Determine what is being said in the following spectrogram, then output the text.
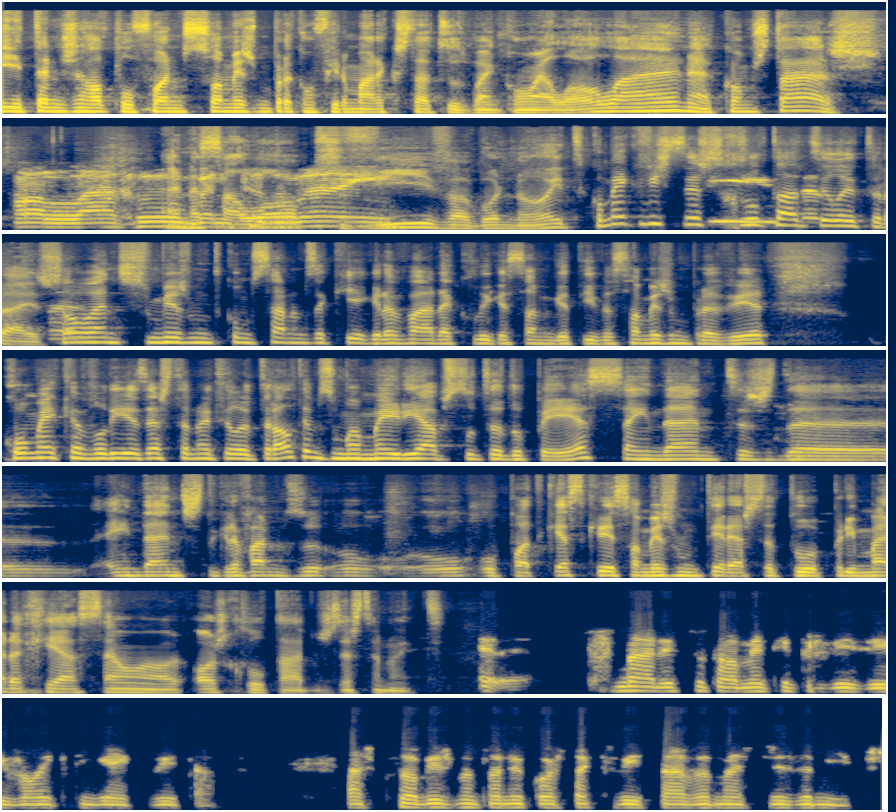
E tenho já o telefone só mesmo para confirmar que está tudo bem com ela. Olá, Ana, como estás? Olá, Ruben, Ana Salopes, bem? viva, boa noite. Como é que viste estes Viva. resultados eleitorais? Só antes mesmo de começarmos aqui a gravar a coligação negativa, só mesmo para ver como é que avalias esta noite eleitoral? Temos uma maioria absoluta do PS, ainda antes de, ainda antes de gravarmos o, o, o podcast, queria só mesmo ter esta tua primeira reação ao- aos resultados desta noite. Cenário totalmente imprevisível em que ninguém acreditava. Acho que só mesmo António Costa acreditava, mais três amigos.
